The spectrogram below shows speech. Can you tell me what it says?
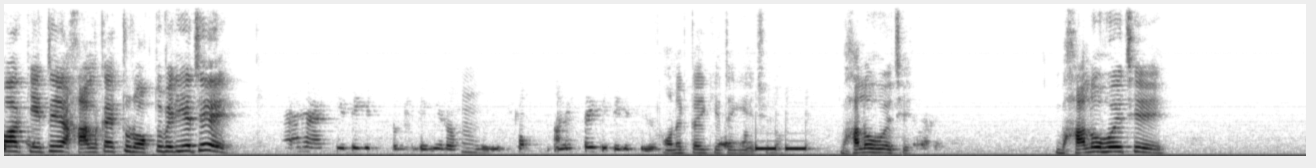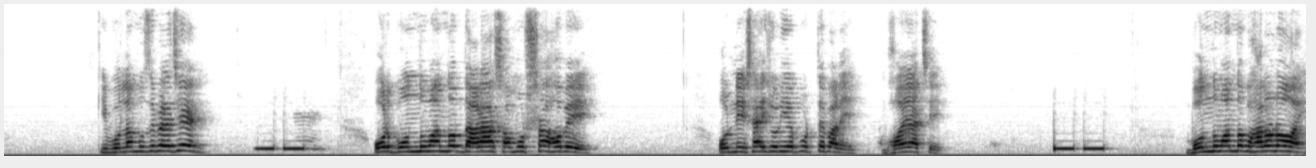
পা কেটে হালকা একটু রক্ত বেরিয়েছে? হ্যাঁ হ্যাঁ অনেকটাই কেটে গিয়েছিল। ভালো হয়েছে। ভালো হয়েছে? কি বললাম বুঝতে পেরেছেন? ওর বন্ধু বান্ধব দ্বারা সমস্যা হবে। ওর নেশায় জড়িয়ে পড়তে পারে। ভয় আছে। বন্ধু বান্ধব ভালো নয়।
